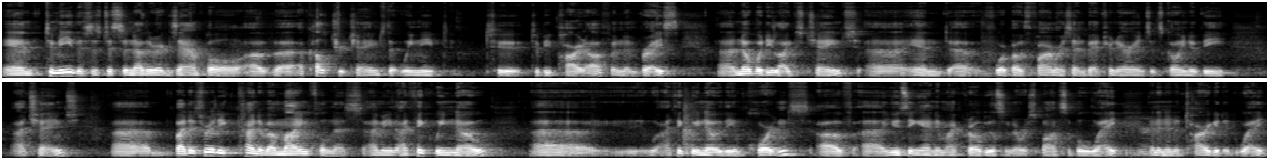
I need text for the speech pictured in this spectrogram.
And to me, this is just another example of a culture change that we need to, to be part of and embrace. Uh, nobody likes change, uh, and uh, for both farmers and veterinarians, it's going to be a change. But it's really kind of a mindfulness. I mean, I think we know. Uh, I think we know the importance of uh, using antimicrobials in a responsible way mm-hmm. and in a targeted way.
